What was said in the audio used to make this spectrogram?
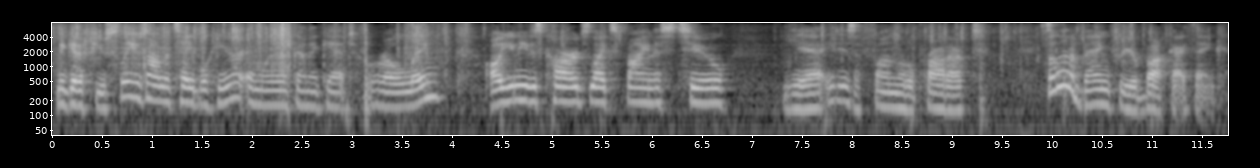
let me get a few sleeves on the table here, and we're going to get rolling. All you need is cards, likes Finest, too. Yeah, it is a fun little product. It's a lot of bang for your buck, I think.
